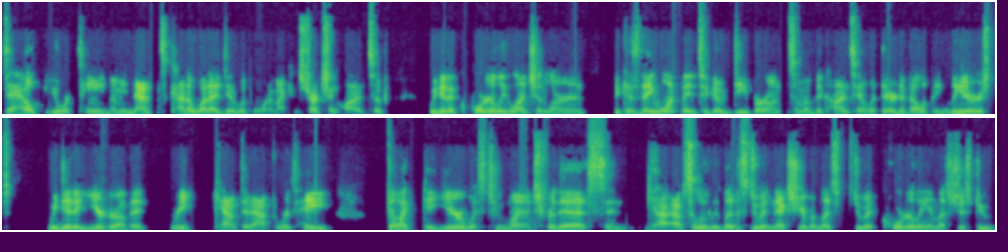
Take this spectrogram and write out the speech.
to help your team. I mean, that's kind of what I did with one of my construction clients of we did a quarterly lunch and learn because they wanted to go deeper on some of the content with their developing leaders. We did a year of it, recapped it afterwards. Hey, feel like a year was too much for this. And yeah, absolutely. Let's do it next year, but let's do it quarterly and let's just do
